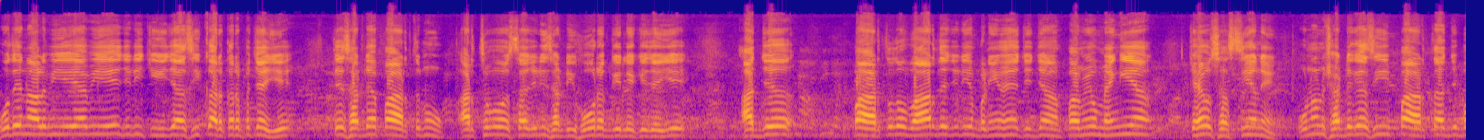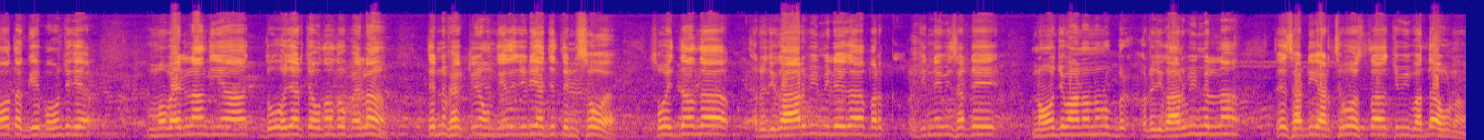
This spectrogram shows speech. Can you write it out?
ਉਹਦੇ ਨਾਲ ਵੀ ਇਹ ਆ ਵੀ ਇਹ ਜਿਹੜੀ ਚੀਜ਼ ਆ, ਅਸੀਂ ਘਰ ਘਰ ਪਹੁੰਚਾਈਏ ਤੇ ਸਾਡਾ ਭਾਰਤ ਨੂੰ ਅਰਥ ਵਿਵਸਥਾ ਜਿਹੜੀ ਸਾਡੀ ਹੋਰ ਅੱਗੇ ਲੈ ਕੇ ਜਾਈਏ। ਅੱਜ ਭਾਰਤ ਤੋਂ ਬਾਹਰ ਦੇ ਜਿਹੜੀਆਂ ਬਣੀਆਂ ਹੋਈਆਂ ਚੀਜ਼ਾਂ, ਭਾਵੇਂ ਉਹ ਮਹਿੰਗੀਆਂ, ਚਾਹੇ ਉਹ ਸਸਤੀਆਂ ਨੇ, ਉਹਨਾਂ ਨੂੰ ਛੱਡ ਕੇ ਅਸੀਂ ਭਾਰਤ ਅੱਜ ਬਹੁਤ ਅੱਗੇ ਪਹੁੰਚ ਗਿਆ। ਮੋਬਾਈਲਾਂ ਦੀਆਂ 2014 ਤੋਂ ਪਹਿਲਾਂ ਤਿੰਨ ਫੈਕਟਰੀਆਂ ਹੁੰਦੀਆਂ ਸੀ ਜਿਹੜੀ ਅੱਜ 300 ਆ। ਸੋ ਇਦਾਂ ਦਾ ਰੁਜ਼ਗਾਰ ਵੀ ਮਿਲੇਗਾ ਵਰਕ ਜਿੰਨੇ ਵੀ ਸਾਡੇ ਨੌਜਵਾਨ ਉਹਨਾਂ ਨੂੰ ਰੁਜ਼ਗਾਰ ਵੀ ਮਿਲਣਾ ਤੇ ਸਾਡੀ ਅਰਥ ਵਿਵਸਥਾ 'ਚ ਵੀ ਵਾਧਾ ਹੋਣਾ।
